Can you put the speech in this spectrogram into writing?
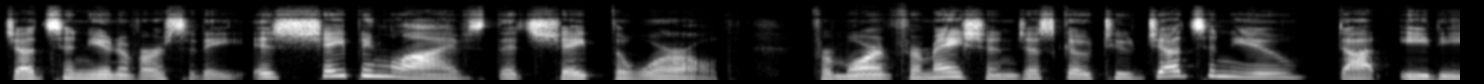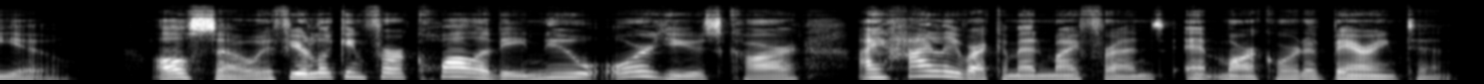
Judson University is shaping lives that shape the world. For more information, just go to judsonu.edu. Also, if you're looking for a quality new or used car, I highly recommend my friends at Marquardt of Barrington.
